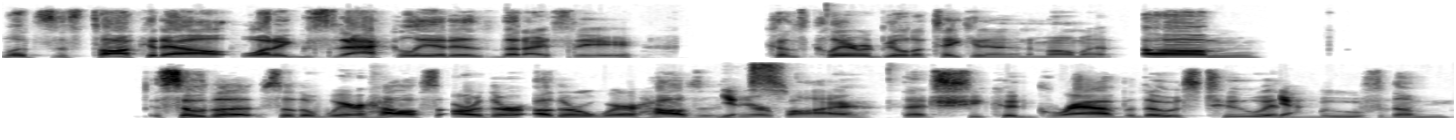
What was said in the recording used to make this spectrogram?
let's just talk it out. What exactly it is that I see, because Claire would be able to take it in in a moment. Um. So the so the warehouse. Are there other warehouses Yes. nearby that she could grab those two and Yeah. move them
